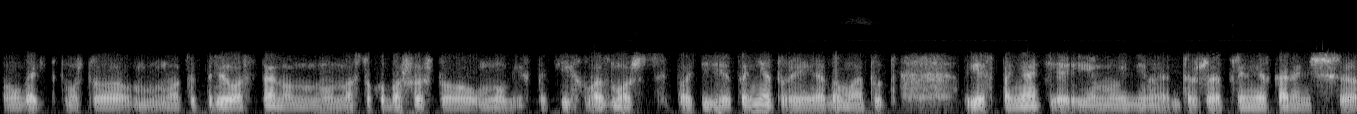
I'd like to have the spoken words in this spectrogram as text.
помогать, потому что ну, этот прирост цен, он, он настолько большой, что у многих таких возможностей платить это нет. И я думаю, тут есть понятие, и мы видим, даже премьер Каринч э,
